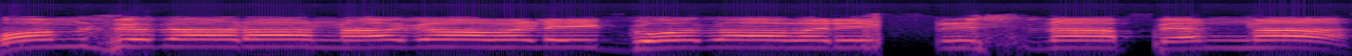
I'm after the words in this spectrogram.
వంశధార నాగావళి గోదావరి కృష్ణ పెన్న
